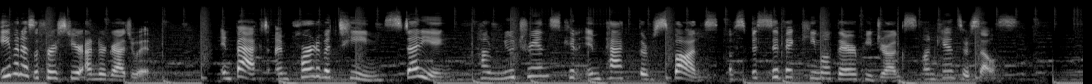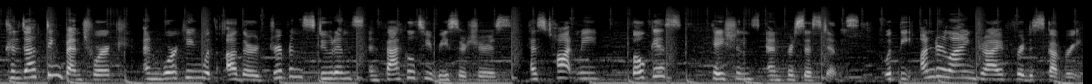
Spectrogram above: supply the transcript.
even as a first-year undergraduate. In fact, I'm part of a team studying how nutrients can impact the response of specific chemotherapy drugs on cancer cells. Conducting benchwork and working with other driven students and faculty researchers has taught me focus, patience, and persistence, with the underlying drive for discovery.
